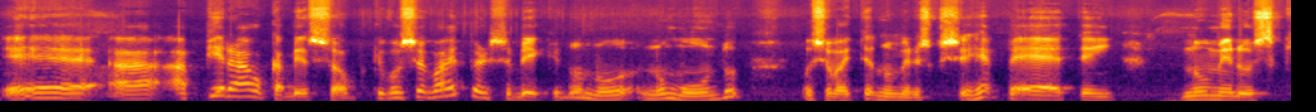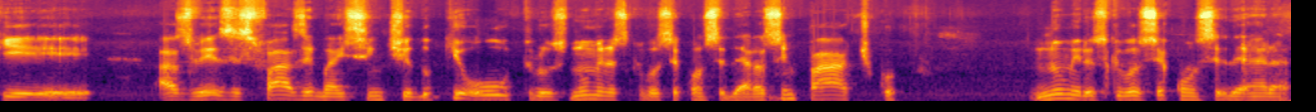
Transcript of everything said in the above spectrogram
é, a, a, pirar o cabeção, porque você vai perceber que no, no mundo você vai ter números que se repetem, números que às vezes fazem mais sentido que outros, números que você considera simpático, números que você considera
